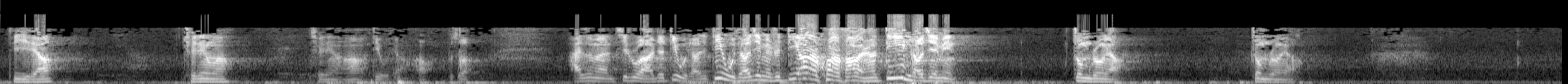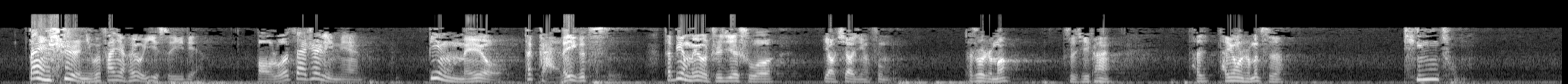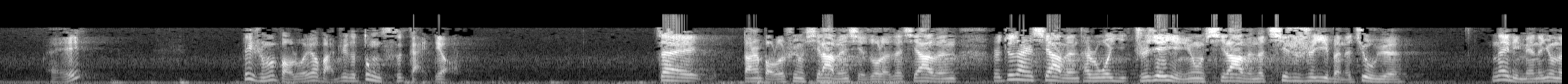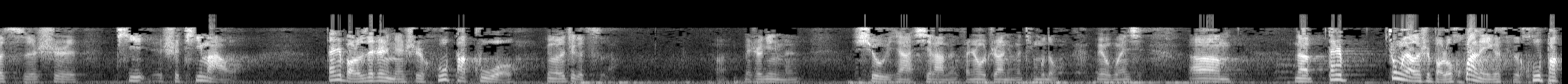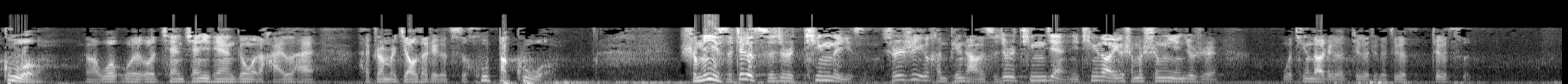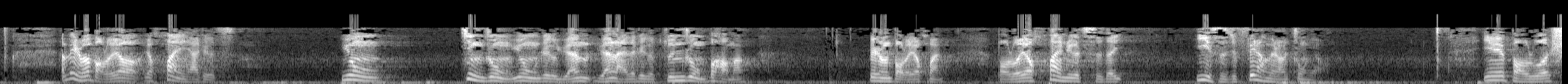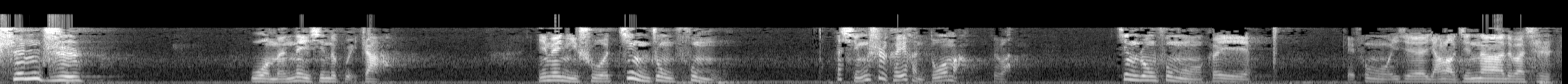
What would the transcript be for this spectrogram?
第几条？确定吗？确定啊！第五条，好，不错。孩子们记住啊，这第五条第五条诫命是第二块法板上第一条诫命，重不重要？重不重要？但是你会发现很有意思一点，保罗在这里面。并没有，他改了一个词，他并没有直接说要孝敬父母，他说什么？仔细看，他他用什么词？听从。哎，为什么保罗要把这个动词改掉？在当然，保罗是用希腊文写作了，在希腊文，就算是希腊文，他如果引直接引用希腊文的七十士译本的旧约，那里面的用的词是 t 是踢马。但是保罗在这里面是 hupakuo 用的这个词啊，没事给你们秀一下希腊文，反正我知道你们听不懂，没有关系。啊，那但是重要的是保罗换了一个词 h u p a g u o 对吧？我我我前前几天跟我的孩子还还专门教他这个词 h u p a g u o 什么意思？这个词就是听的意思，其实是一个很平常的词，就是听见。你听到一个什么声音，就是我听到这个这个这个这个这个词。那为什么保罗要要换一下这个词？用敬重，用这个原原来的这个尊重不好吗？为什么保罗要换？保罗要换这个词的意思就非常非常重要，因为保罗深知我们内心的诡诈。因为你说敬重父母，那形式可以很多嘛，对吧？敬重父母可以给父母一些养老金呐，对吧？是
